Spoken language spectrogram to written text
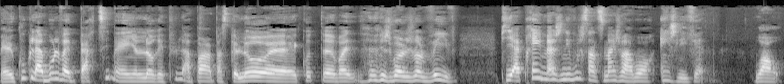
Mais un coup que la boule va être partie, ben, il l'aurait plus, la peur, parce que là, euh, écoute, euh, je, vais, je vais le vivre. Puis après, imaginez-vous le sentiment que je vais avoir. Hein, je l'ai fait. Wow.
